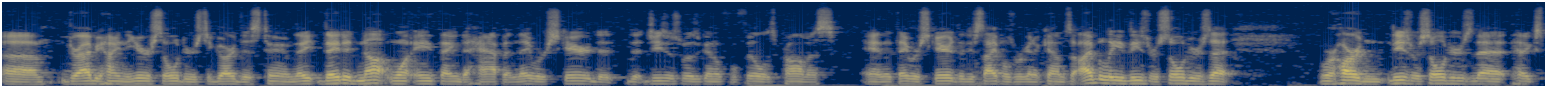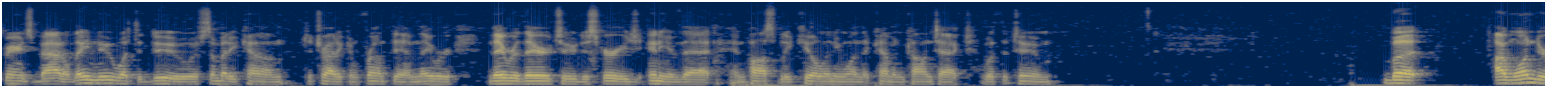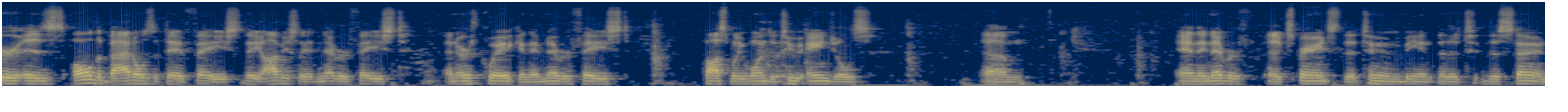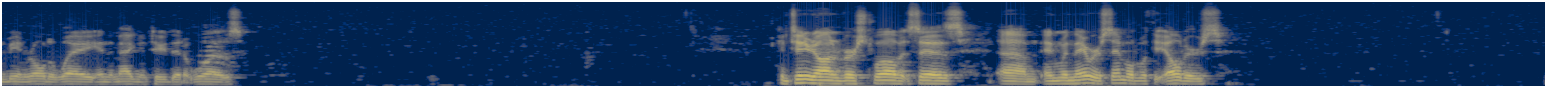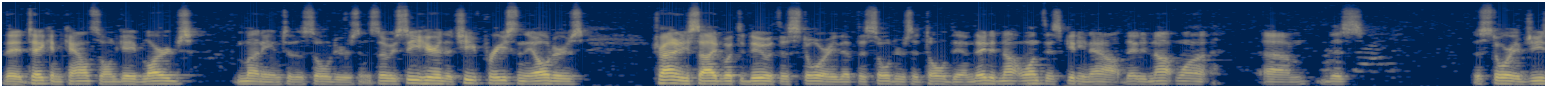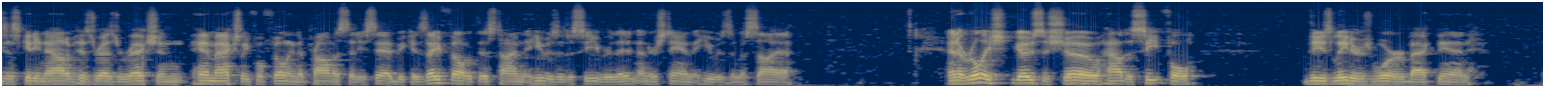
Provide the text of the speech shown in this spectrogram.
uh, dry behind the ear soldiers to guard this tomb. They they did not want anything to happen. They were scared that, that Jesus was going to fulfill his promise and that they were scared the disciples were going to come. So I believe these were soldiers that were hardened. These were soldiers that had experienced battle. They knew what to do if somebody come to try to confront them. They were they were there to discourage any of that and possibly kill anyone that come in contact with the tomb. But I wonder is all the battles that they have faced, they obviously had never faced an earthquake and they've never faced possibly one to two angels. Um, and they never experienced the tomb being the the stone being rolled away in the magnitude that it was. Continued on in verse 12, it says, um, And when they were assembled with the elders, they had taken counsel and gave large money into the soldiers. And so we see here the chief priests and the elders trying to decide what to do with this story that the soldiers had told them. They did not want this getting out. They did not want um, this the story of Jesus getting out of his resurrection, him actually fulfilling the promise that he said, because they felt at this time that he was a deceiver. They didn't understand that he was the Messiah. And it really goes to show how deceitful these leaders were back then.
